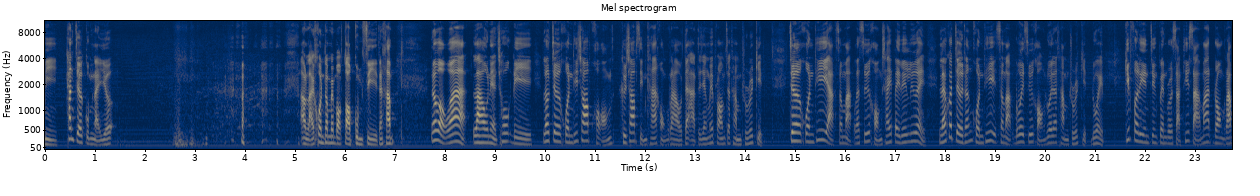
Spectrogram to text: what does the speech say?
มีท่านเจอกลุ่มไหนเยอะเอาหลายคนทำไมบอกตอบกลุ่ม 4 นะครับต้องบอกว่าเราเนี่ยโชคดี เราเจอคนที่ชอบของคือชอบสินค้าของเรา แต่อาจจะยังไม่พร้อมจะทำธุรกิจ เจอคนที่อยากสมัครและซื้อของใช้ไปเรื่อยๆ แล้วก็เจอทั้งคนที่สมัครด้วยซื้อของด้วยและทำธุรกิจด้วยกิฟฟรีนจึงเป็นบริษัทที่สามารถรองรับ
